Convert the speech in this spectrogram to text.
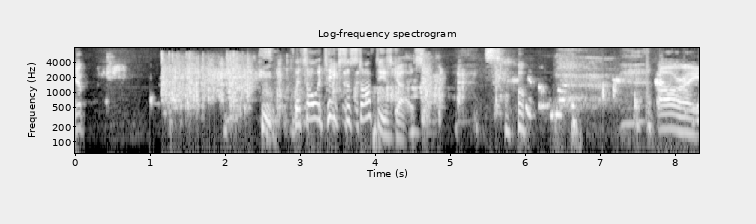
Yep. That's all it takes to stop these guys. So, all right.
